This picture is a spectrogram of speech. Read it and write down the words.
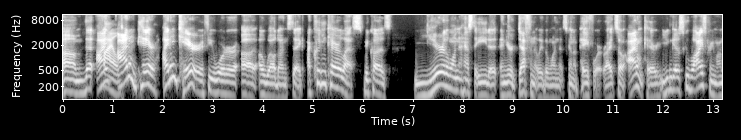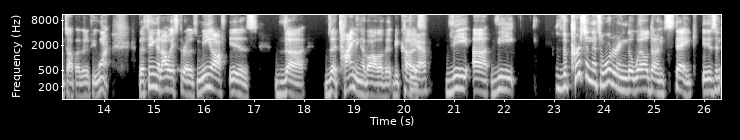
Um, that I Filed. I don't care. I don't care if you order a, a well done steak. I couldn't care less because you're the one that has to eat it, and you're definitely the one that's going to pay for it, right? So I don't care. You can get a scoop of ice cream on top of it if you want. The thing that always throws me off is the the timing of all of it because Yeah. The uh the the person that's ordering the well done steak is an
